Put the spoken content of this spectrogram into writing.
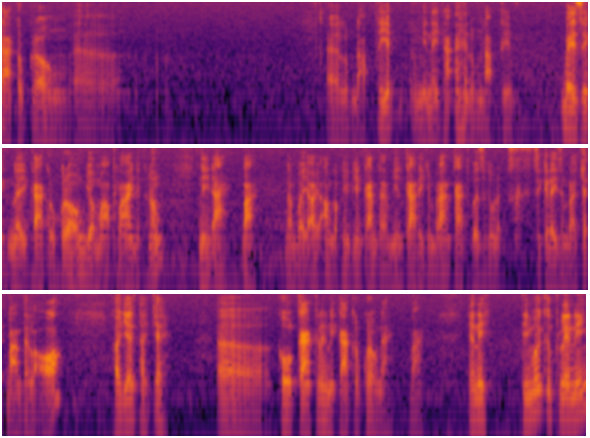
ការគ្រប់គ្រងអឺលំដាប់ទៀបមានន័យថាលំដាប់ទៀប basic នៃការគ្រប់គ្រងយកមក apply នៅក្នុងនេះដែរបាទដើម្បីឲ្យអង្គភាពយើងកាន់តែមានការរីកចម្រើន ការធ្វើសេចក្តីសម្រេចចិត្តបានទៅល្អក៏យើងត្រូវចេះអឺគោលការណ៍គ្រឹះនៃការគ្រប់គ្រងដែរបាទអញ្ចឹងនេះទី1គឺ planning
